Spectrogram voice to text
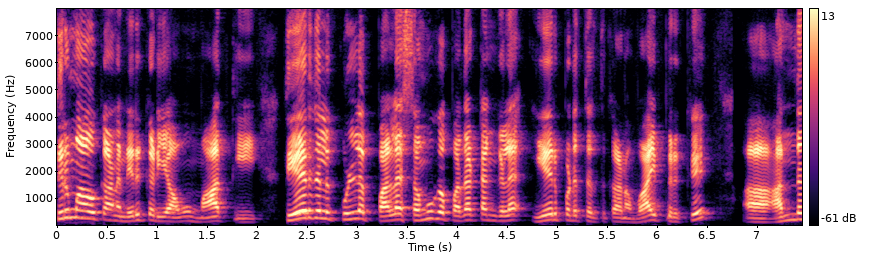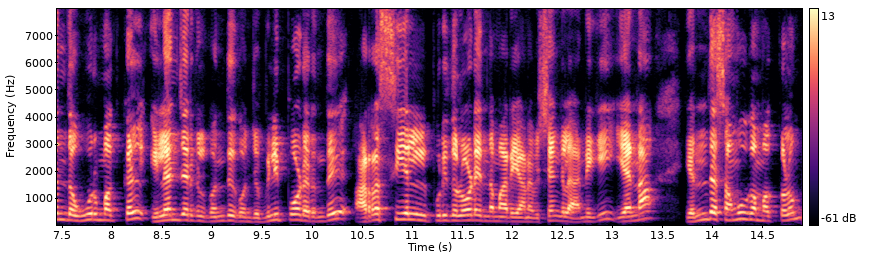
திருமாவுக்கான நெருக்கடியாகவும் மாற்றி தேர்தலுக்குள்ள பல சமூக பதட்டங்களை ஏற்படுத்துறதுக்கான வாய்ப்பு இருக்குது அந்தந்த ஊர் மக்கள் இளைஞர்கள் வந்து கொஞ்சம் விழிப்போடு இருந்து அரசியல் புரிதலோடு இந்த மாதிரியான விஷயங்களை அணுகி ஏன்னா எந்த சமூக மக்களும்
